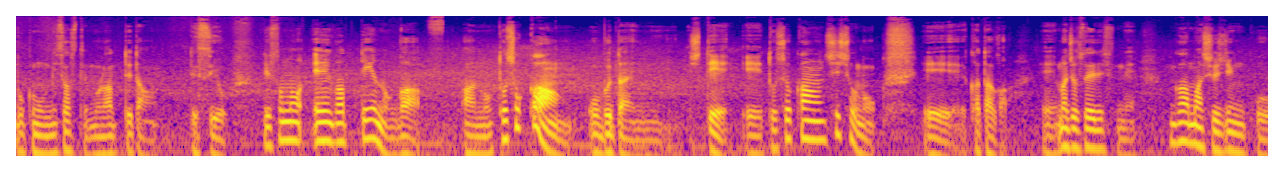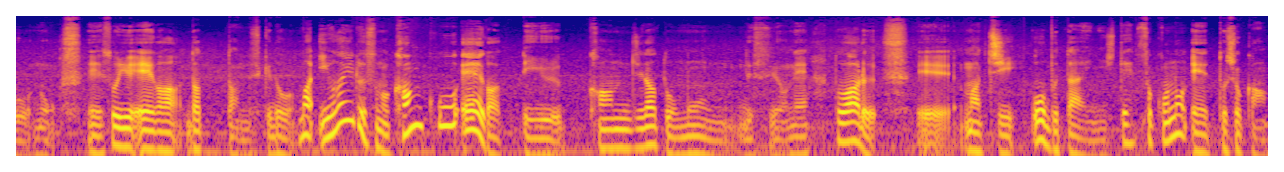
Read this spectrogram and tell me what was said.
僕も見させてもらってたんですよ。でその映画っていうのがあの図書館を舞台にして、えー、図書館司書の、えー、方が、えー、まあ、女性ですね。が、まあ、主人公の、えそういう映画だったんですけど、まあ、いわゆるその観光映画っていう感じだと思うんですよね。とある、えー、町を舞台にしてそこの、え、図書館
